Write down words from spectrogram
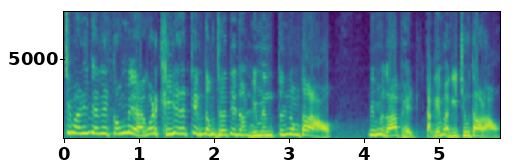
即摆你在咧讲咩啊？我咧骑个电动车，电动你们都弄到老，你们给他骗，大家嘛去揪到老。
